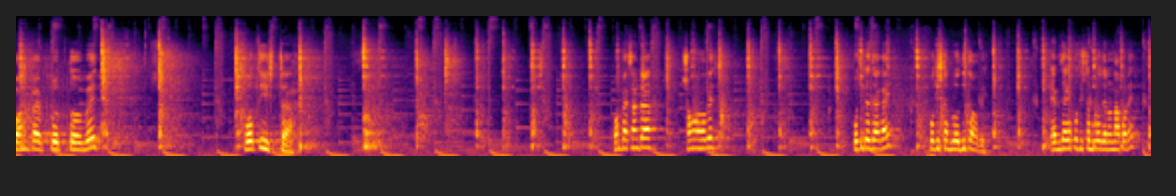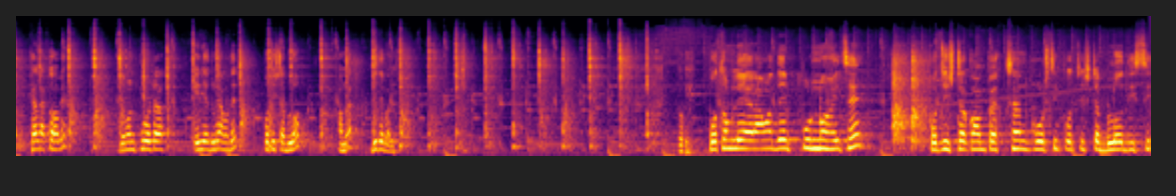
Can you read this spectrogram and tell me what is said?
কম্প্যাক্ট করতে হবে। পঁচিশটা। কম্প্যাকশনটা সময় হবে। প্রতিটা জায়গায় প্রতিষ্ঠা ব্লো দিতে হবে। এক জায়গায় ব্লো যেন না পড়ে, খেয়াল রাখতে হবে। যেমন পুরোটা এরিয়া জুড়ে আমাদের ব্লো আমরা দিতে পারি। ওকে প্রথম লেয়ার আমাদের পূর্ণ হয়েছে। পঁচিশটা কম্প্যাকশন করছি পঁচিশটা ব্লো দিচ্ছি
